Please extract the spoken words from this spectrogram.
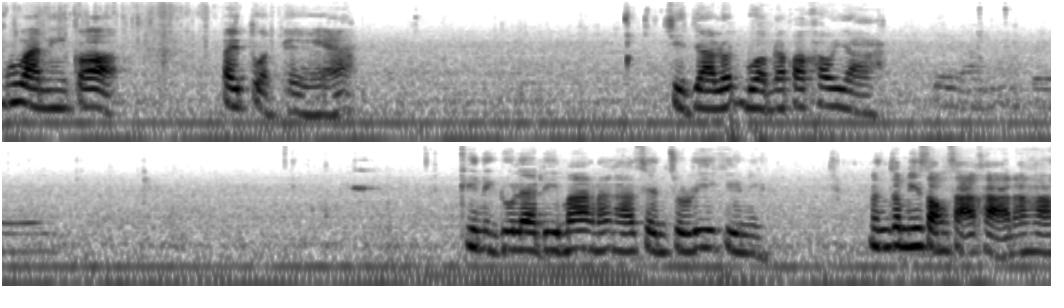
เมื่อวานนี้ก็ไปตรวจแผล ฉีดยาลดบวมแล้วก็เข้ายา คลินิกดูแลดีมากนะคะเซนจูรี่คลินิก มันจะมีสองสาขานะคะ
